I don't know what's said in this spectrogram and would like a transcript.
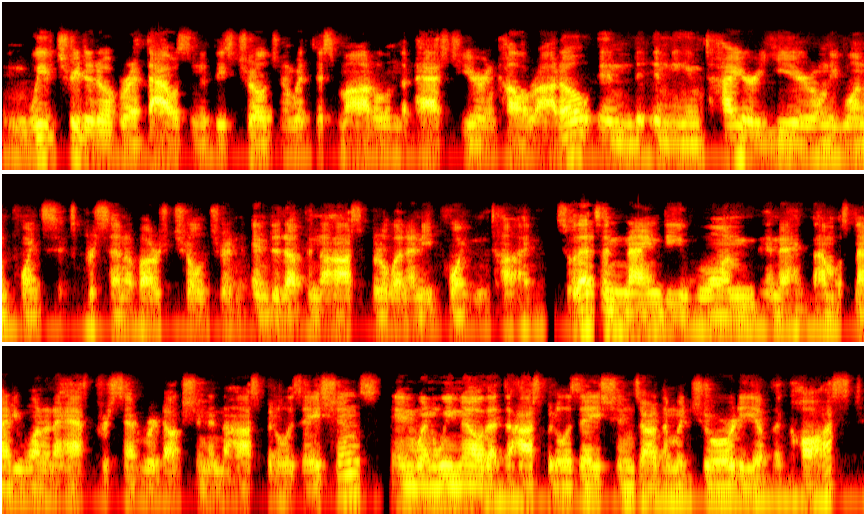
We've treated over a thousand of these children with this model in the past year in Colorado, and in the entire year, only 1.6 percent of our children ended up in the hospital at any point in time. So that's a 91 and a, almost 91 and a half percent reduction in the hospitalizations and when we know that the hospitalizations are the majority of the cost,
